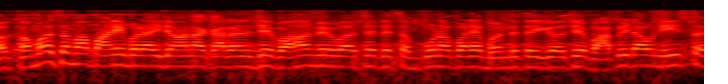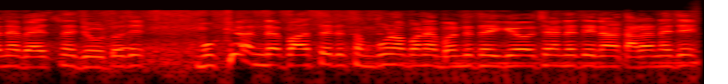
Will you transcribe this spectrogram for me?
અ, કમરસમાં પાણી ભરાઈ જવાના કારણે જે વાહન વ્યવહાર છે તે સંપૂર્ણપણે બંધ થઈ ગયો છે. વાપી ટાઉન ઈસ્ટ અને વેસ્ટને જોડતો જે મુખ્ય અંડરપાસ છે તે સંપૂર્ણપણે બંધ થઈ ગયો છે અને તેના કારણે જે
